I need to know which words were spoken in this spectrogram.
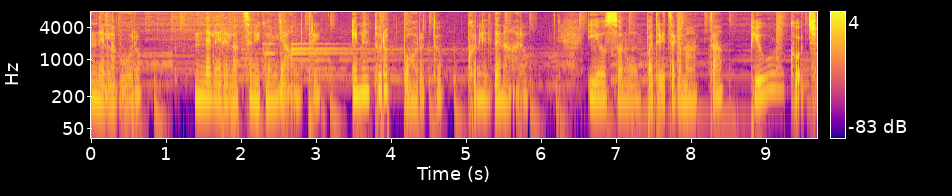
nel lavoro, nelle relazioni con gli altri e nel tuo rapporto con il denaro. Io sono Patrizia Gamatta, Pure Coach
